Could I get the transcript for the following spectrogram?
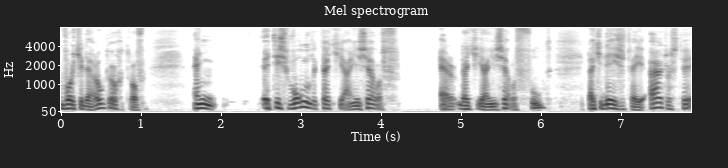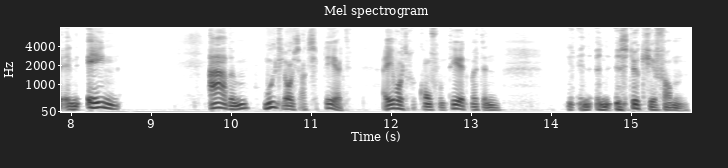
word je daar ook door getroffen. En het is wonderlijk dat je aan jezelf, er, dat je aan jezelf voelt... dat je deze twee uitersten in één adem moeiteloos accepteert. En je wordt geconfronteerd met een, een, een, een, stukje van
